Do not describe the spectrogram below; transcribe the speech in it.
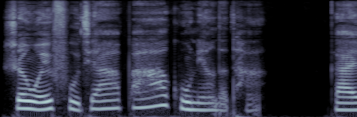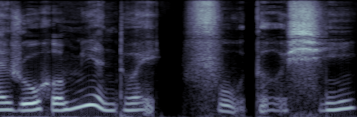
身为傅家八姑娘的她，该如何面对傅德心？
